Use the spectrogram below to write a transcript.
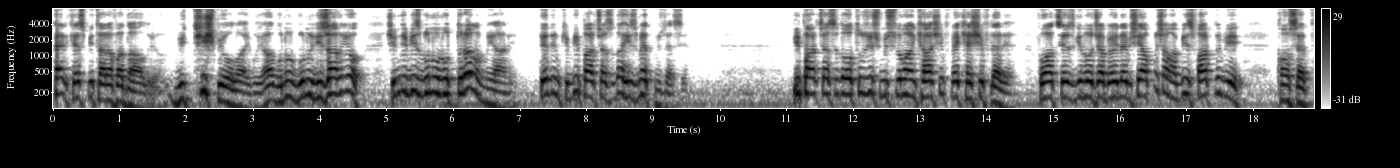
Herkes bir tarafa dağılıyor. Müthiş bir olay bu ya. Bunun bunun izahı yok. Şimdi biz bunu unutturalım mı yani? Dedim ki bir parçası da hizmet müzesi. Bir parçası da 33 Müslüman kaşif ve keşifleri. Fuat Sezgin Hoca böyle bir şey yapmış ama biz farklı bir konsept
